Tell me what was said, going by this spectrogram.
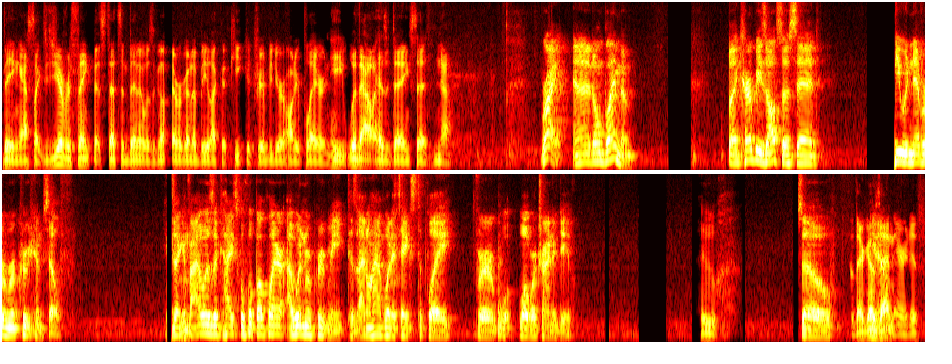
being asked, like, did you ever think that Stetson Bennett was go- ever going to be like a key contributor on your player? And he, without hesitating, said no. Right, and I don't blame him. But Kirby's also said he would never recruit himself. He's like, mm. if I was a high school football player, I wouldn't recruit me because I don't have what it takes to play for w- what we're trying to do. Ooh. So, so there goes you know, that narrative.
